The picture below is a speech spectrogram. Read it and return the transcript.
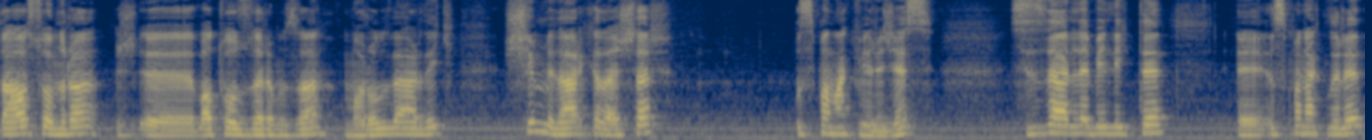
Daha sonra e, vatozlarımıza marul verdik. Şimdi de arkadaşlar ıspanak vereceğiz. Sizlerle birlikte e, ıspanakları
